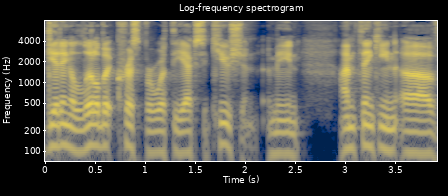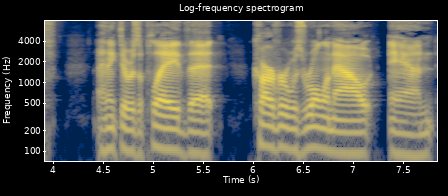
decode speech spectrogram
getting a little bit crisper with the execution. I mean, I'm thinking of, I think there was a play that Carver was rolling out and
